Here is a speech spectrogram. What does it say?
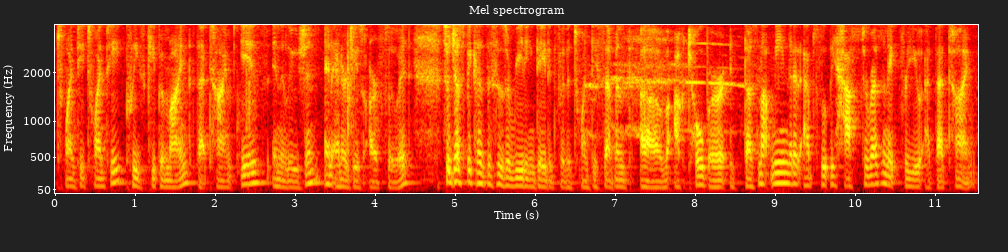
2020. Please keep in mind that time is an illusion and energies are fluid. So, just because this is a reading dated for the 27th of October, it does not mean that it absolutely has to resonate for you at that time.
